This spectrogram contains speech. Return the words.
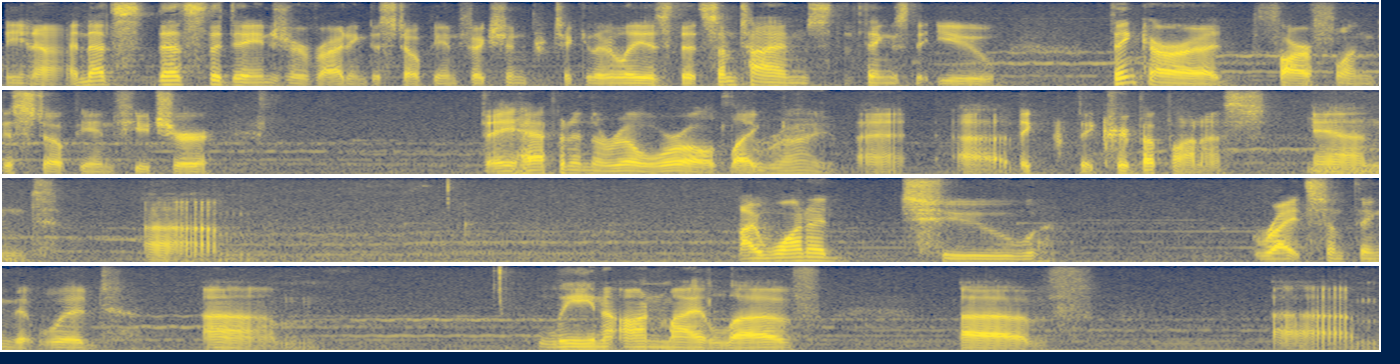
you know and that's that's the danger of writing dystopian fiction particularly is that sometimes the things that you think are a far-flung dystopian future they happen in the real world like right. uh, uh, they, they creep up on us mm-hmm. and um, i wanted to write something that would um, lean on my love of um,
